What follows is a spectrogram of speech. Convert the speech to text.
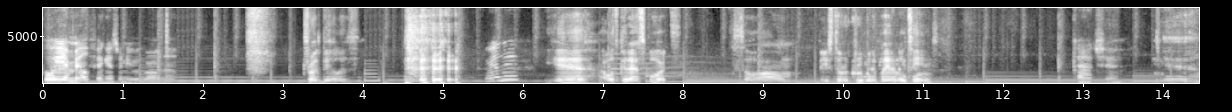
Who were your male figures when you were growing up? Drug dealers. Really? yeah, I was good at sports. So um they used to recruit me to play on their teams. Gotcha. Yeah.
